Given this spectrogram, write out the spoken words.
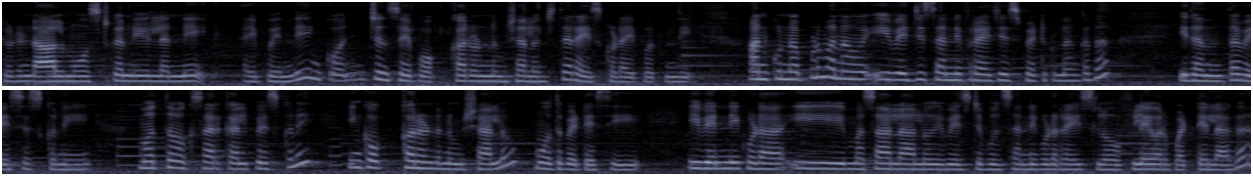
చూడండి ఆల్మోస్ట్గా నీళ్ళన్నీ అయిపోయింది. ఇంకొంచెం సేపు ఒక్క రెండు నిమిషాలు ఉంచితే రైస్ కూడా అయిపోతుంది. అనుకున్నప్పుడు మనం ఈ వెజ్జెస్ అన్నీ ఫ్రై చేసి పెట్టుకున్నాం కదా ఇదంతా వేసేసుకొని మొత్తం ఒకసారి కలిపేసుకొని ఇంకొక రెండు నిమిషాలు మూత పెట్టేసి ఇవన్నీ కూడా ఈ మసాలాలు ఈ వెజిటబుల్స్ అన్నీ కూడా రైస్లో ఫ్లేవర్ పట్టేలాగా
